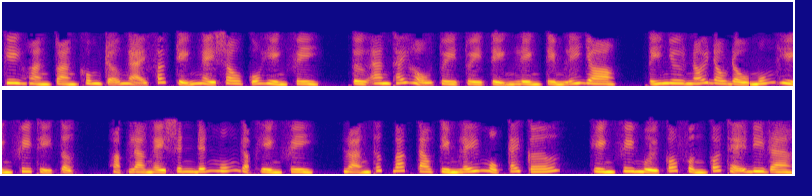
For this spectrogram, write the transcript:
khi hoàn toàn không trở ngại phát triển ngày sau của hiền phi, từ an thái hậu tùy tùy tiện liền tìm lý do, tỉ như nói đau đầu muốn hiền phi thị tật, hoặc là ngày sinh đến muốn gặp hiền phi, loạn thất bát tao tìm lấy một cái cớ, hiền phi mười có phần có thể đi ra,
